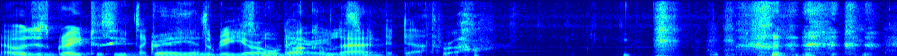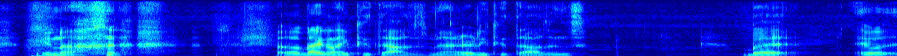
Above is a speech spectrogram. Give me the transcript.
That was just great to see It's like Dre and Three year Snoop old Dogg Harry come back. listening to Death Row. you know, that back in like 2000s, man, early 2000s. But it was,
